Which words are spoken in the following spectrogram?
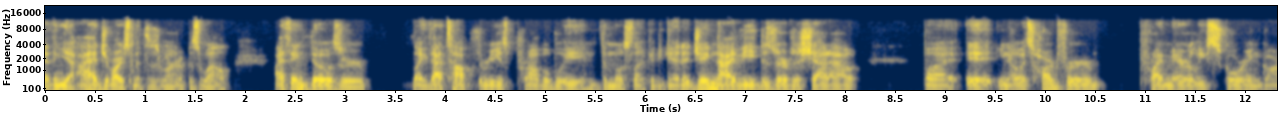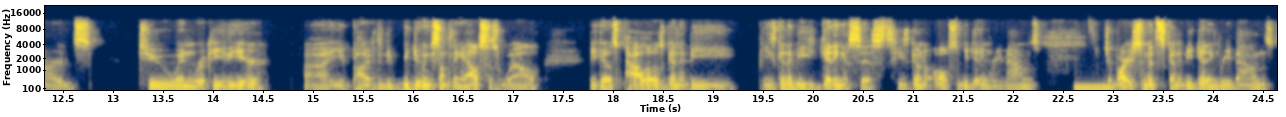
and then yeah, I had Jabari Smith as a runner up as well. I think those are like that top three is probably the most likely to get it. Jaden Ivey deserves a shout out, but it you know it's hard for primarily scoring guards to win rookie of the year. Uh, you probably have to be doing something else as well because Paolo's going to be he's going to be getting assists. He's going to also be getting rebounds. Jabari Smith's going to be getting rebounds.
